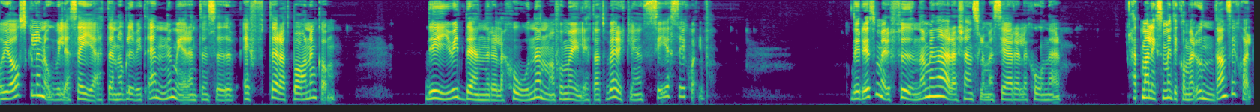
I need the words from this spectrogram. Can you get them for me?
Och jag skulle nog vilja säga att den har blivit ännu mer intensiv efter att barnen kom. Det är ju i den relationen man får möjlighet att verkligen se sig själv. Det är det som är det fina med nära känslomässiga relationer. Att man liksom inte kommer undan sig själv.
